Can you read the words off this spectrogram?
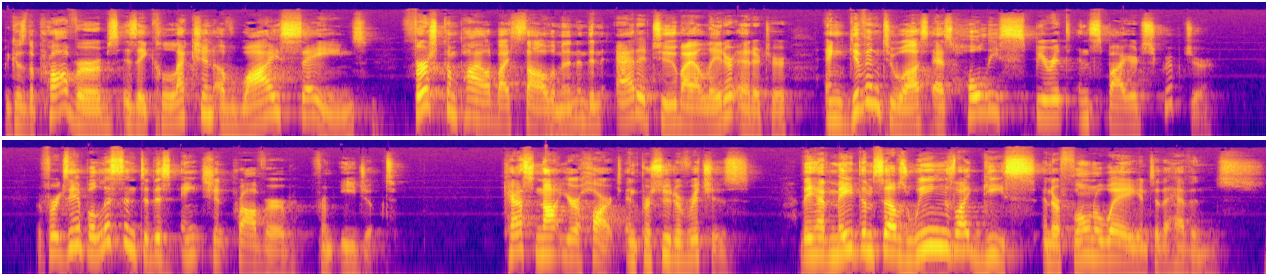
Because the Proverbs is a collection of wise sayings, first compiled by Solomon and then added to by a later editor, and given to us as Holy Spirit inspired scripture. But for example, listen to this ancient proverb from Egypt Cast not your heart in pursuit of riches they have made themselves wings like geese and are flown away into the heavens.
